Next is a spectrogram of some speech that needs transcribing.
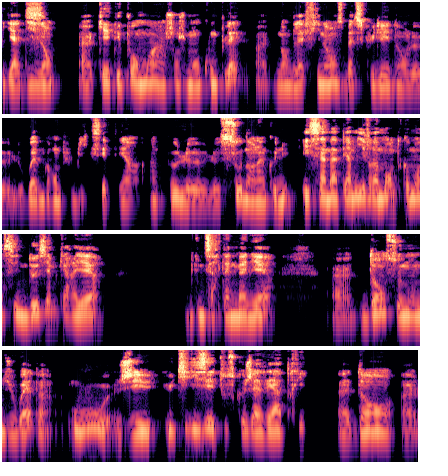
il y a dix ans, euh, qui a été pour moi un changement complet. Euh, venant de la finance, basculer dans le, web grand public, c'était un, peu le, saut dans l'inconnu. Et ça m'a permis vraiment de commencer une deuxième carrière, d'une certaine manière, dans ce monde du web, où j'ai utilisé tout ce que j'avais appris euh, dans euh,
